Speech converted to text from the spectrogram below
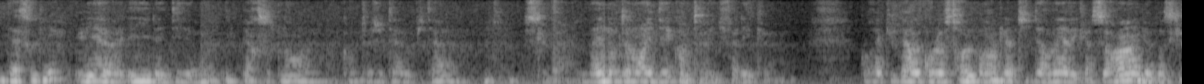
Il t'a soutenu et, et, il a été hyper soutenant quand j'étais à l'hôpital. Puisque bah, il m'a notamment aidé quand il fallait que qu'on récupère le colostrum pendant que la petite dormait avec la seringue, parce que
